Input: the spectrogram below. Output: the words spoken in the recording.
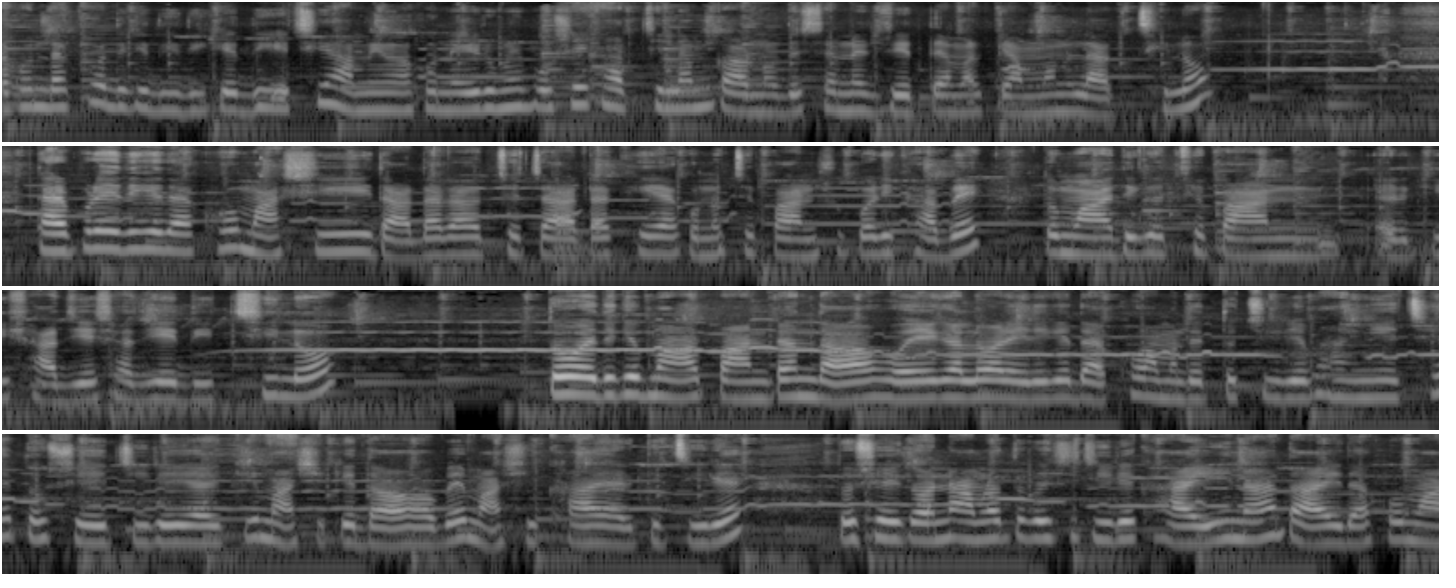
এখন দেখো, ওদিকে দিদিকে দিয়েছি। আমিও এখন এই রুমে বসেই খাচ্ছিলাম, কারণ ওদের সামনে যেতে আমার কেমন লাগছিল। তারপরে এদিকে দেখো মাসি, দাদারা হচ্ছে চাটা খেয়ে এখন হচ্ছে পান সুপারি খাবে। তো মা এদিকে হচ্ছে পান আর কি সাজিয়ে সাজিয়ে দিচ্ছিল। তো এদিকে মার পান টান দেওয়া হয়ে গেল। আর এদিকে দেখো আমাদের তো চিড়ে ভাঙিয়েছে, তো সেই চিড়ে আর কি মাসিকে দেওয়া হবে। মাসি খায় আর কি চিড়ে। তো সেই কারণে আমরা তো বেশি চিড়ে খাই না, তাই দেখো মা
